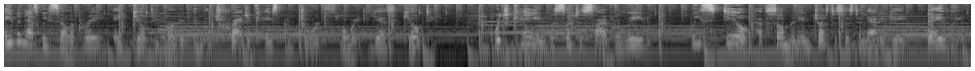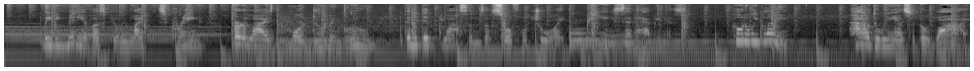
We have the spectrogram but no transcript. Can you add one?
Even as we celebrate a guilty verdict in the tragic case of George Floyd, yes, guilty, which came with such a sigh of relief, we still have so many injustices to navigate daily, leaving many of us feeling like spring fertilized more doom and gloom than it did blossoms of soulful joy, peace, and happiness. Who do we blame? How do we answer the why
